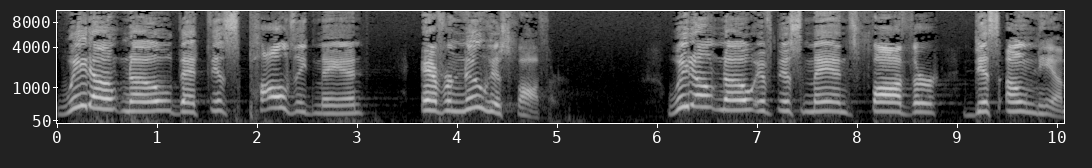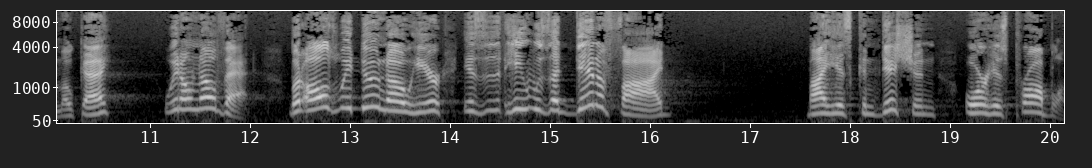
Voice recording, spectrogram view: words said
We don't know that this palsied man ever knew his father. We don't know if this man's father disowned him, okay? We don't know that. But all we do know here is that he was identified by his condition or his problem.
